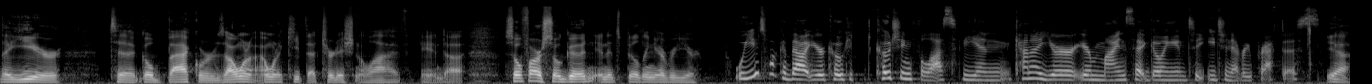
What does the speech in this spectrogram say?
the year to go backwards. I want to I want to keep that tradition alive, and uh, so far so good, and it's building every year. Will you talk about your co coaching philosophy and kind of your your mindset going into each and every practice? Yeah,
